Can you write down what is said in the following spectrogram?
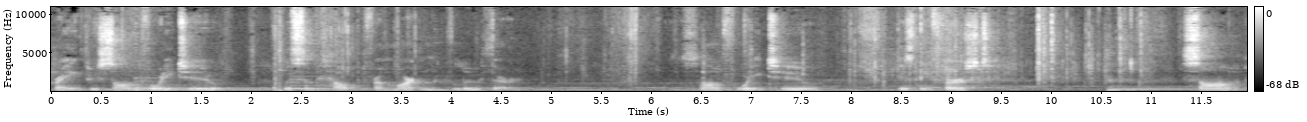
praying through Psalm 42 with some help from Martin Luther. Psalm 42 is the first psalm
